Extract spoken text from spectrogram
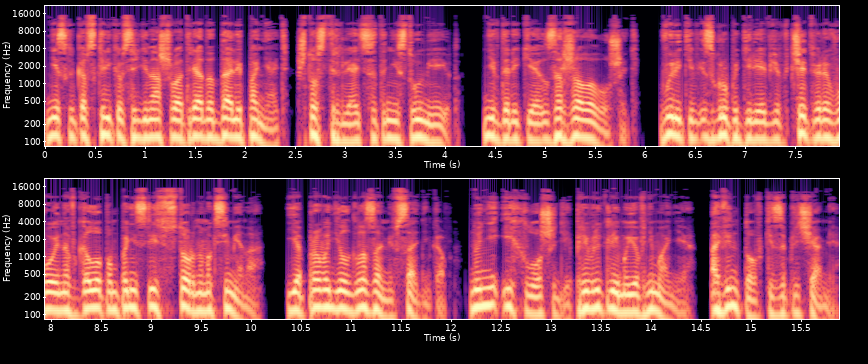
Несколько вскриков среди нашего отряда дали понять, что стрелять сатанисты умеют. Невдалеке заржала лошадь. Вылетев из группы деревьев, четверо воинов галопом понеслись в сторону Максимена. Я проводил глазами всадников, но не их лошади привлекли мое внимание, а винтовки за плечами.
